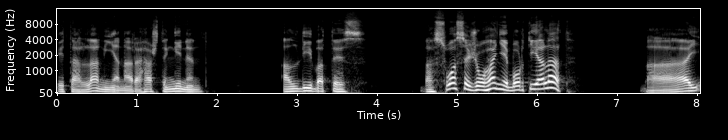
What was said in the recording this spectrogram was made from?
Eta lanian arahasten ginen. Aldi batez, basoaze johane borti alat? Bai,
